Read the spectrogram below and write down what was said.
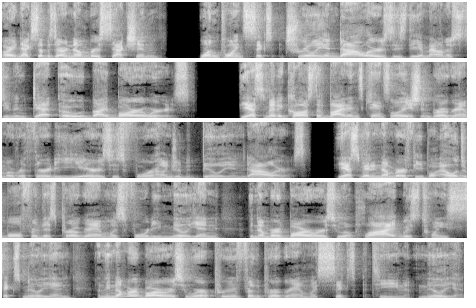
All right, next up is our numbers section. $1.6 trillion is the amount of student debt owed by borrowers. The estimated cost of Biden's cancellation program over 30 years is $400 billion. The estimated number of people eligible for this program was 40 million. The number of borrowers who applied was 26 million, and the number of borrowers who were approved for the program was 16 million.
